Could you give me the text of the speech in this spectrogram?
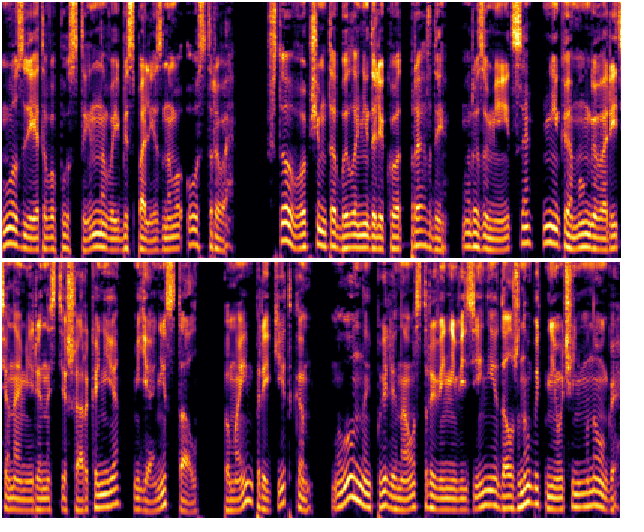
возле этого пустынного и бесполезного острова. Что, в общем-то, было недалеко от правды. Разумеется, никому говорить о намеренности шарканья я не стал. По моим прикидкам, Лунной пыли на острове Невезения должно быть не очень много.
